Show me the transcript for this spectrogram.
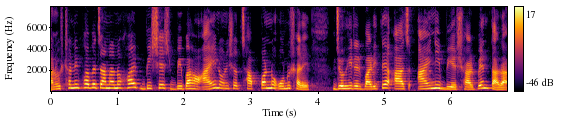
আনুষ্ঠানিকভাবে জানানো হয়, বিশেষ বিবাহ আইন উনিশশো ছাপ্পান্ন অনুসারে জহিরের বাড়িতে আজ আইনি বিয়ে সারবেন তারা।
